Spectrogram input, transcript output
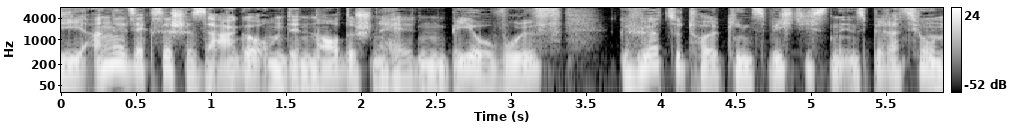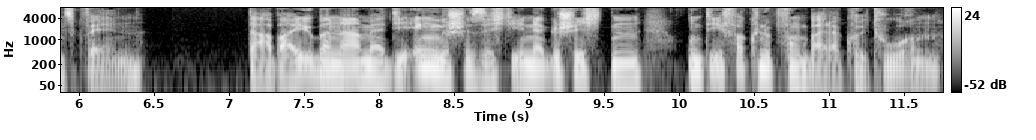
Die angelsächsische Sage um den nordischen Helden Beowulf gehört zu Tolkiens wichtigsten Inspirationsquellen. Dabei übernahm er die englische Sicht jener Geschichten und die Verknüpfung beider Kulturen.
